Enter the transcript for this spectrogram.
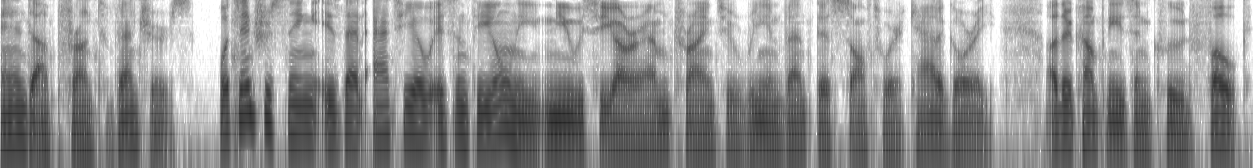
and Upfront Ventures. What's interesting is that Attio isn't the only new CRM trying to reinvent this software category. Other companies include Folk,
